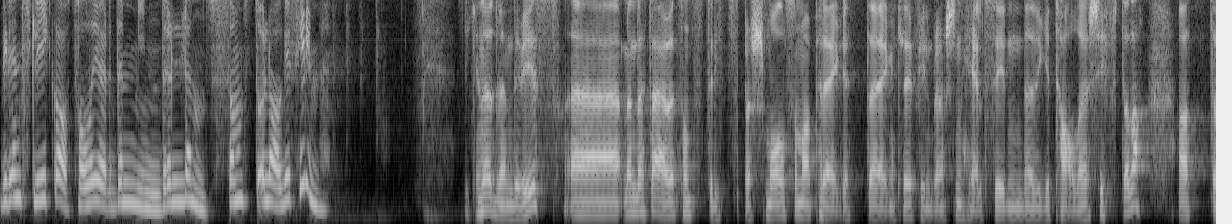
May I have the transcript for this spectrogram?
Vil en slik avtale gjøre det mindre lønnsomt å lage film? Ikke nødvendigvis, eh, men dette er jo et sånt stridsspørsmål som har preget eh, egentlig filmbransjen helt siden det digitale skiftet. Da. At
